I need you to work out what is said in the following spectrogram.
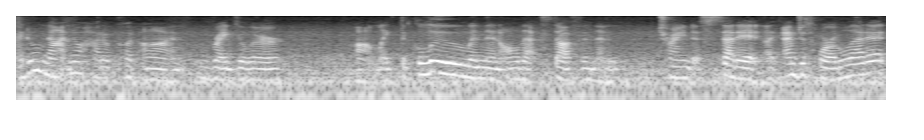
I do not know how to put on regular um, like the glue and then all that stuff and then trying to set it. Like, I'm just horrible at it.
